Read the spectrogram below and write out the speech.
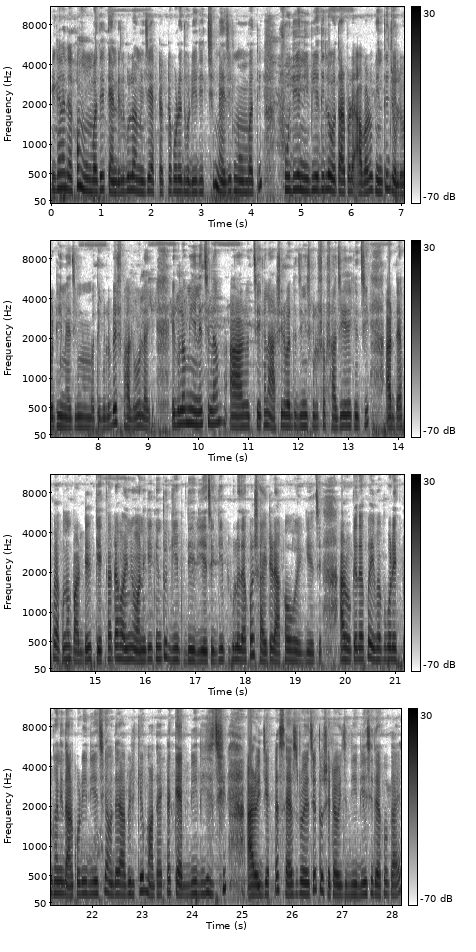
এখানে দেখো মোমবাতির ক্যান্ডেলগুলো আমি যে একটা একটা করে ধরিয়ে দিচ্ছি ম্যাজিক মোমবাতি। ফু দিয়ে নিভিয়ে দিলেও তারপরে আবারও কিন্তু জ্বলে ওঠে এই ম্যাজিক মোমবাতিগুলো। বেশ ভালোও লাগে। এগুলো আমি এনেছিলাম আর হচ্ছে এখানে আশীর্বাদের জিনিসগুলো সব সাজিয়ে রেখেছি। আর দেখো এখনও বার্থডের কেক কাটা হয়নি, অনেকে কিন্তু গিফট দিয়ে দিয়েছে। গিফটগুলো দেখো সাইডে রাখাও হয়ে গিয়েছে। আর ওকে দেখো এইভাবে করে একটুখানি দাঁড় করিয়ে দিয়েছি। আমাদের আবিরকে মাথায় একটা ক্যাপ দিয়ে দিয়েছি। আর ওই যে একটা স্যাস রয়েছে, তো সেটা ওই যে দিয়ে দিয়েছি দেখো গায়ে।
